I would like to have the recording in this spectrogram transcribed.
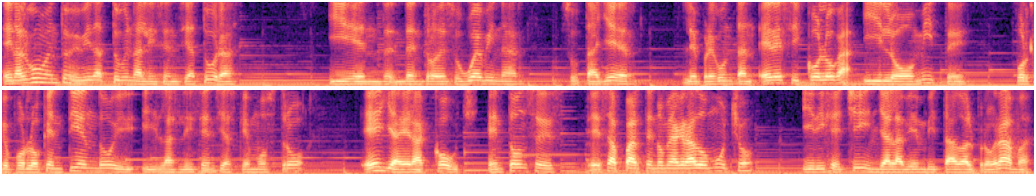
en algún momento de mi vida tuve una licenciatura y en, dentro de su webinar, su taller, le preguntan, ¿eres psicóloga? Y lo omite porque por lo que entiendo y, las licencias que mostró, ella era coach. Entonces esa parte no me agradó mucho y dije, chin, ya la había invitado al programa.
